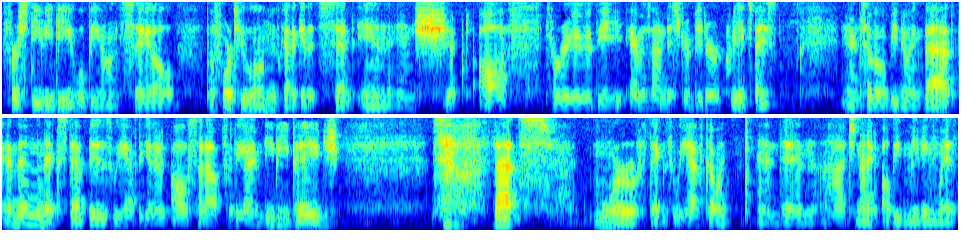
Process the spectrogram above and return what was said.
first DVD will be on sale before too long. We've got to get it sent in and shipped off through the Amazon distributor CreateSpace. And so we'll be doing that. And then the next step is we have to get it all set up for the IMDb page. So that's more things that we have going. And then uh, tonight I'll be meeting with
